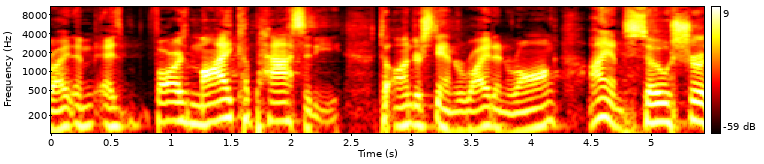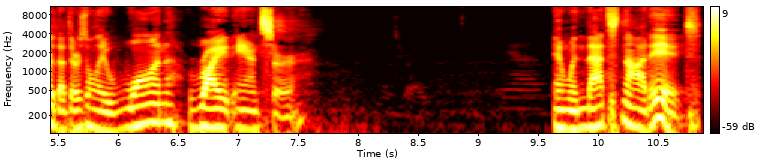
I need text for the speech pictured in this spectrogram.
Right? And as far as my capacity to understand right and wrong, I am so sure that there's only one right answer. And when that's not it,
